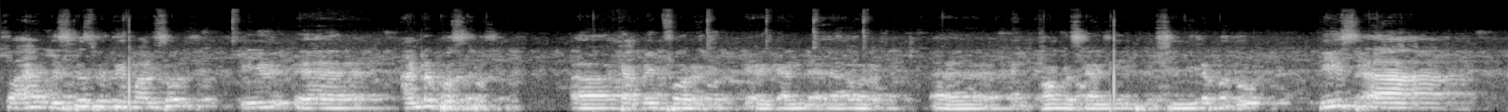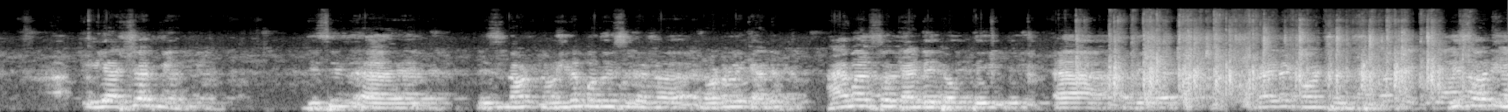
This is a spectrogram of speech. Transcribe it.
So I have discussed with him also. He uh, hundred percent uh, campaign for uh, and uh, our uh, Congress candidate Shri Neelam Madhu. He's uh, he assured me this is uh, this is not Neelam Madhu is uh, not only candidate. I am also candidate of the uh, Medak conference. This one he,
